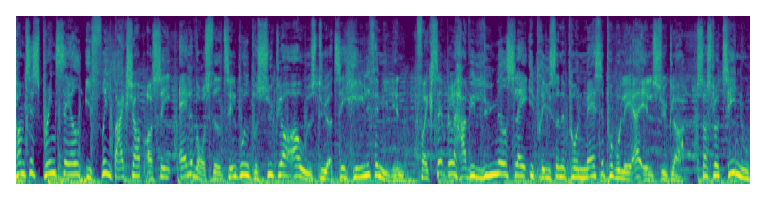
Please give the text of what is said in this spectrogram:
Kom til Spring Sale i Fri Bike Shop og se alle vores fede tilbud på cykler og udstyr til hele familien. For eksempel har vi lynedslag i priserne på en masse populære elcykler. Så slå til nu.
